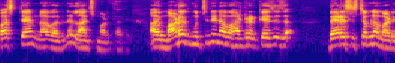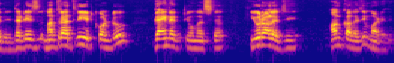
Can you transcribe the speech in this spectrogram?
ಫಸ್ಟ್ ಟೈಮ್ ನಾವು ಅದನ್ನ ಲಾಂಚ್ ಮಾಡ್ತಾ ಇದ್ದೀವಿ ಅದು ಮಾಡೋಕೆ ಮುಂಚೆನೆ ನಾವು ಹಂಡ್ರೆಡ್ ಕೇಸಸ್ ಬೇರೆ ಸಿಸ್ಟಮ್ಲ ಮಾಡಿದ್ವಿ. ದಟ್ ಈಸ್ ಮಂತ್ರ ತ್ರೀ ಇಟ್ಕೊಂಡು ಗೈನಕ್ ಟ್ಯೂಮರ್ಸ್ ಯೂರಾಲಜಿ ಆಂಕಾಲಜಿ ಮಾಡಿದ್ವಿ.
